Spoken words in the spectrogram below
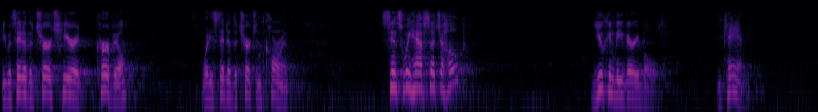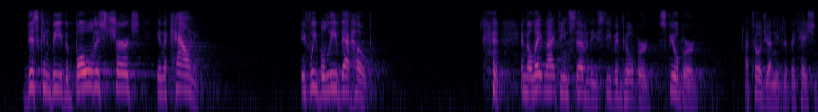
He would say to the church here at Kerrville what he said to the church in Corinth Since we have such a hope, you can be very bold. You can. This can be the boldest church in the county if we believe that hope. In the late 1970s, Steven Spielberg, Spielberg, I told you I needed a vacation.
